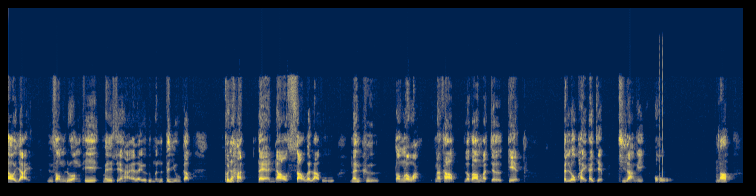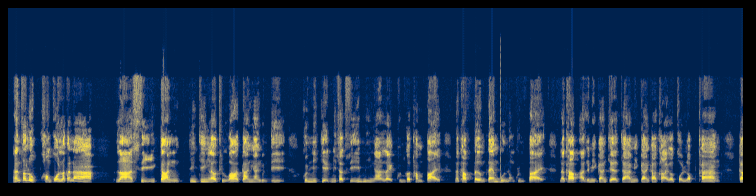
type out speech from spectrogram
ดาวใหญ่อยู่สองดวงที่ไม่ได้เสียหายอะไรก็คือมนุษย์ยูกับพฤหัสแต่ดาวเสาร์กับราหู นั่นคือต้องระวังนะครับ แล้วก็มาเจอเกตเป็นโรคภัยไข้เจ็บทีหลังอีกโอ้โหเนาะ นั้นสรุปของคนลัคนาราศีกัน จริง ๆ แล้วถือว่าการงานคุณดี คุณมีเกียรติมีศักดิ์ศรีมีงานอะไรคุณก็ทำไปนะครับ เติมแต้มบุญของคุณไปนะครับ อาจจะมีการเจรจา มีการค้าขายกับคนรอบข้างก็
